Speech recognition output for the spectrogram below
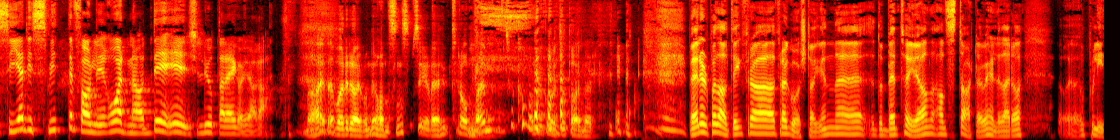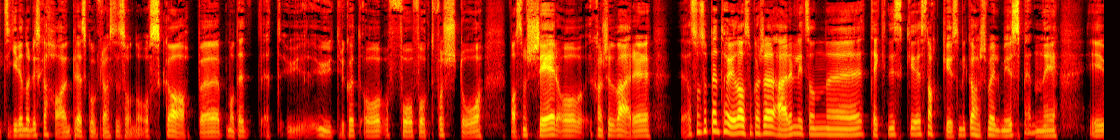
sier de smittefaglige rådene at det er ikke lurt av deg å gjøre. Nei, det er bare Raymond Johansen som sier det. I Trondheim så kan man jo gå ut og ta en øl. Ja. Men jeg lurer på en annen ting fra, fra gårsdagen. Eh, Bent Høie han, han starta jo hele der. og Politikere, når de skal ha en pressekonferanse sånn og skape måte, et, et, uttrykk og, og, få folk til å forstå hva som skjer, og kanskje være Sånn som Bent Høie, da, som kanskje er en litt sånn eh, teknisk snakker som ikke har så veldig mye spenn i, i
